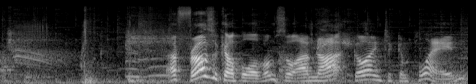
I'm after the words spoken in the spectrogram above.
I froze a couple of them, so I'm not going to complain.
